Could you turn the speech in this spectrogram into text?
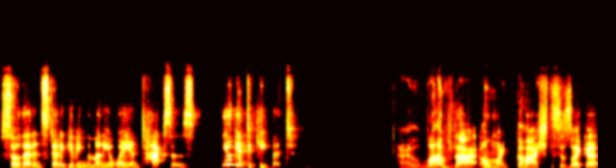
so that instead of giving the money away in taxes, you get to keep it? I love that. Oh my gosh, this is like a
